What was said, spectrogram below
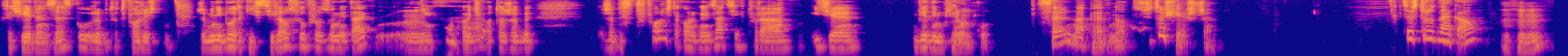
chcecie jeden zespół, żeby to tworzyć, żeby nie było takich silosów, rozumie, tak? Chodzi mhm. o to, żeby, żeby stworzyć taką organizację, która idzie w jednym kierunku. Cel na pewno. Czy coś jeszcze? Coś trudnego. Mhm.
